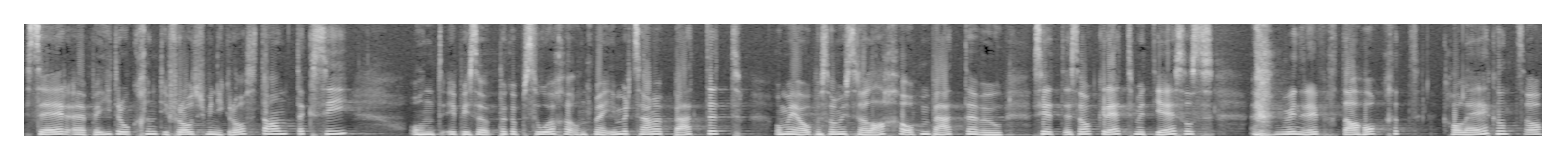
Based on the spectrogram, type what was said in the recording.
sehr äh, beeindruckend. Die Frau war meine Grosstante. Gewesen. Und ich bin jemanden besuchen und wir haben immer zusammen gebetet. Und wir haben so lachen oben beten, weil sie hat so geredet mit Jesus, wenn er einfach da hockt, Kollege und so.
